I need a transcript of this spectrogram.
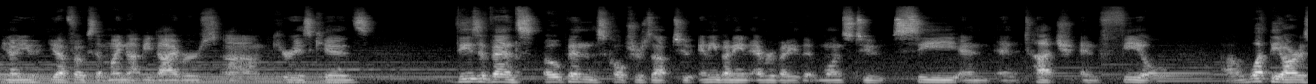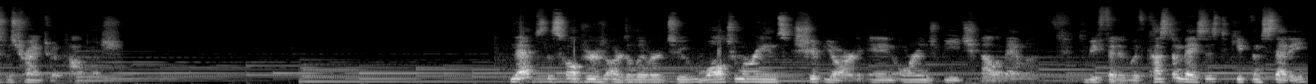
you know, you, you have folks that might not be divers, um, curious kids, these events open the sculptures up to anybody and everybody that wants to see and, and touch and feel uh, what the artist was trying to accomplish. Next, the sculptures are delivered to Walter Marine's shipyard in Orange Beach, Alabama, to be fitted with custom bases to keep them steady,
